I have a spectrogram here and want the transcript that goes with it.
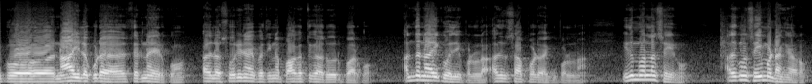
இப்போது நாயில் கூட திருநாய் இருக்கும். அதில் சொறி நாய் பார்த்திங்கன்னா பார்க்கறதுக்கு அருவருப்பாக இருக்கும். அந்த நாய்க்கு உதவி பண்ணலாம். அதுக்கு சாப்பாடு வாங்கி போடலாம். இது மாதிரிலாம் செய்யணும். அதுக்கெல்லாம் செய்ய மாட்டாங்க யாரும்.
